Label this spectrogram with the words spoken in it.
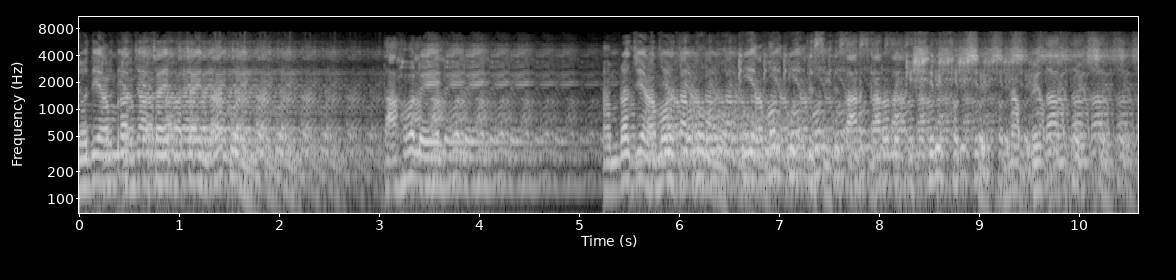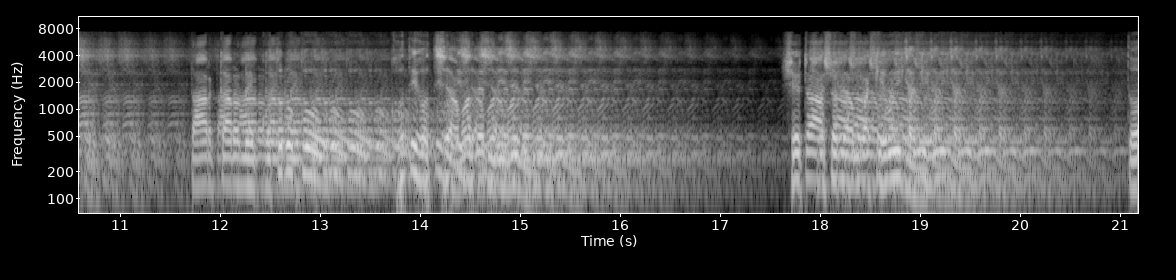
যদি আমরা যাচাই বাছাই না করি, তাহলে আমরা যে আমলটা করব, কি আমল করতেছি, তার কারণে কি শিরিক হচ্ছে না বেদাত হচ্ছে? তার কারণে কতটুকু ক্ষতি হচ্ছে আমাদের নিজেদের? সেটা আসলে আমরা কেউই জানি তো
